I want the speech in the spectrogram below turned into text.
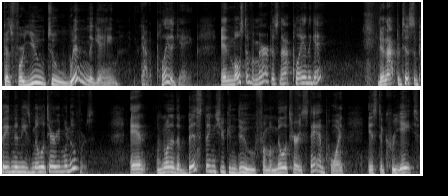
Because for you to win the game, you got to play the game. And most of America's not playing the game. They're not participating in these military maneuvers. And one of the best things you can do from a military standpoint is to create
